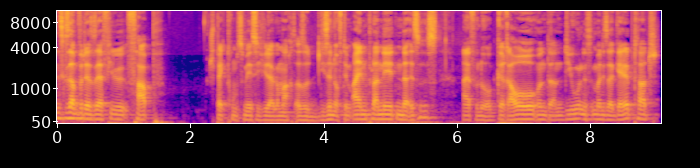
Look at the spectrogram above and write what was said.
insgesamt wird ja sehr viel farbspektrumsmäßig wieder gemacht. Also die sind auf dem einen Planeten, da ist es einfach nur grau und dann Dune ist immer dieser Gelbtouch.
